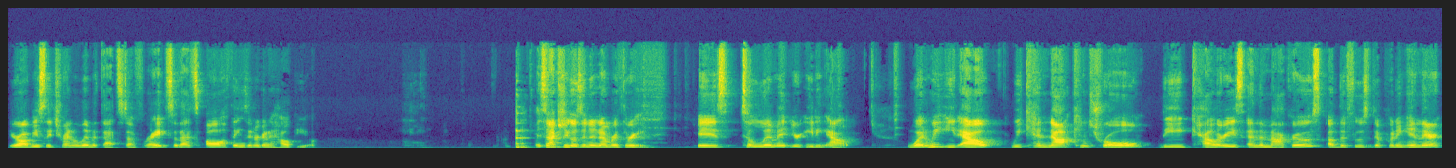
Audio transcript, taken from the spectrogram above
you're obviously trying to limit that stuff right? So that's all things that are going to help you. This actually goes into number three is to limit your eating out. When we eat out, we cannot control the calories and the macros of the foods that they're putting in there,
